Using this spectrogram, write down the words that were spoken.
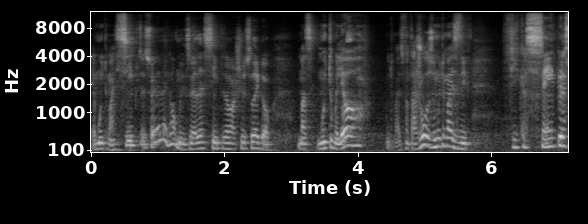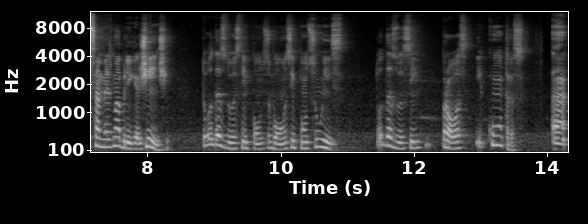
é muito mais simples, isso aí é legal mesmo, ela é simples, eu acho isso legal. Mas muito melhor, muito mais vantajoso, muito mais livre. Fica sempre essa mesma briga. Gente, todas as duas têm pontos bons e pontos ruins. Todas as duas têm prós e contras. Ah,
